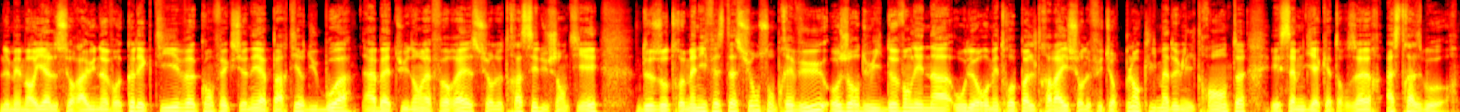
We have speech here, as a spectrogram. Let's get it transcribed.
Le mémorial sera une œuvre collective confectionnée à partir du bois abattu dans la forêt sur le tracé du chantier. Deux autres manifestations sont prévues, aujourd'hui devant l'ENA où l'Eurométropole travaille sur le futur plan climat 2030 et samedi à 14h à Strasbourg.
